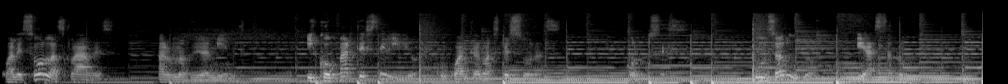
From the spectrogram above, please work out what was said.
cuáles son las claves para un avivamiento. Y comparte este vídeo con cuantas más personas conoces. Un saludo y hasta luego.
